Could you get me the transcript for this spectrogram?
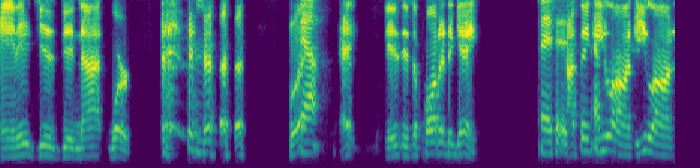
and it just did not work. Mm. but yeah. hey it's a part of the game it is. I think Elon Elon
